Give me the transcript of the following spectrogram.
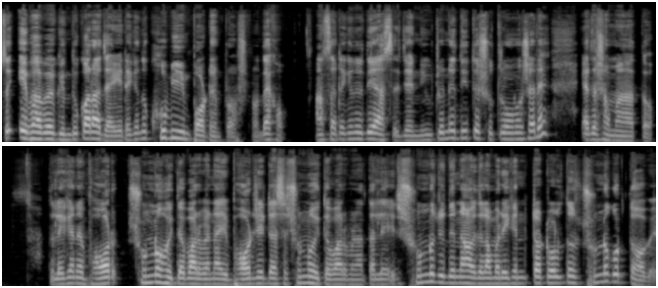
তো এভাবে কিন্তু করা যায়। এটা কিন্তু খুবই ইম্পর্টেন্ট প্রশ্ন। দেখো আনসারটা কিন্তু দিয়ে আছে যে নিউটনের দ্বিতীয় সূত্র অনুসারে এত সময় এত। তাহলে এখানে ভর শূন্য হইতে পারবে না। এই ভর যেটা আছে শূন্য হইতে পারবে না। তাহলে শূন্য যদি না হয়, তাহলে আমার এখানে টোটাল তো শূন্য করতে হবে।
